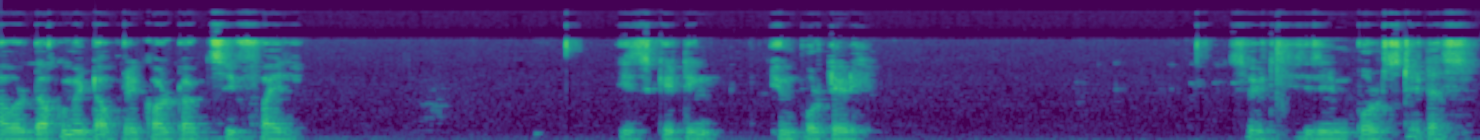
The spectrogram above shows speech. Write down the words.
our document of record.zip file is getting imported. So it is import status.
